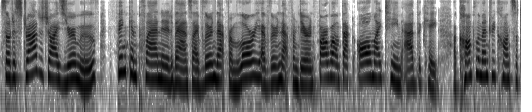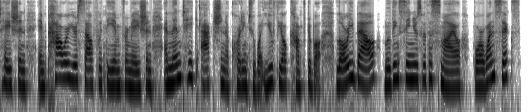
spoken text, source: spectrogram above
So to strategize your move, think and plan in advance. I've learned that from Lori. I've learned that from Darren Farwell. In fact, all my team advocate a complimentary consultation, empower yourself with the information, and then take action according to what you feel comfortable. Lori Bell, Moving Seniors with a Smile, 416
